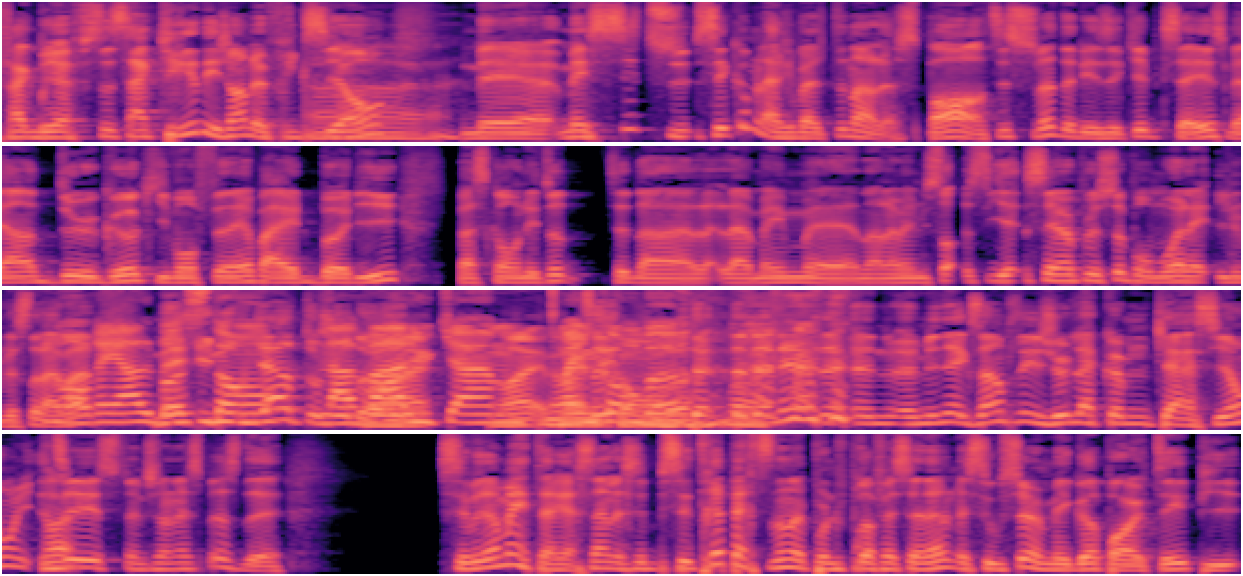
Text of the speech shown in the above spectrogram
fait que bref, ça, ça crée des genres de friction. Ah. Mais, euh, mais si tu. C'est comme la rivalité dans le sport. Tu sais, souvent, t'as des équipes qui saillissent, mais entre deux gars qui vont finir par être buddy parce qu'on est tous dans la- la même, euh, dans la même histoire. C'est un peu ça pour moi, l'Université Laval. Montréal, Mais ils nous Boston, regardent toujours de Laval, loin. UQAM, Ouais, même combat. T'as t'as donné un, un- un mini-exemple, les jeux de la communication. Tu sais, C'est une, c'est une espèce de. C'est vraiment intéressant. C'est très pertinent d'un point de vue professionnel, mais c'est aussi un méga party. Puis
